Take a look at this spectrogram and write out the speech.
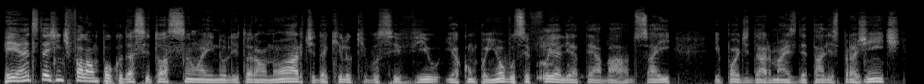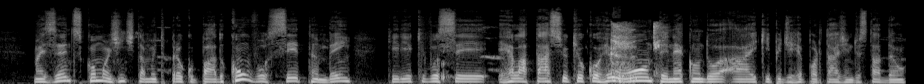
Rê, antes da gente falar um pouco da situação aí no litoral norte, daquilo que você viu e acompanhou, você foi ali até a Barra do Saí e pode dar mais detalhes para a gente. Mas antes, como a gente está muito preocupado com você também, queria que você relatasse o que ocorreu ontem, né, quando a equipe de reportagem do Estadão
